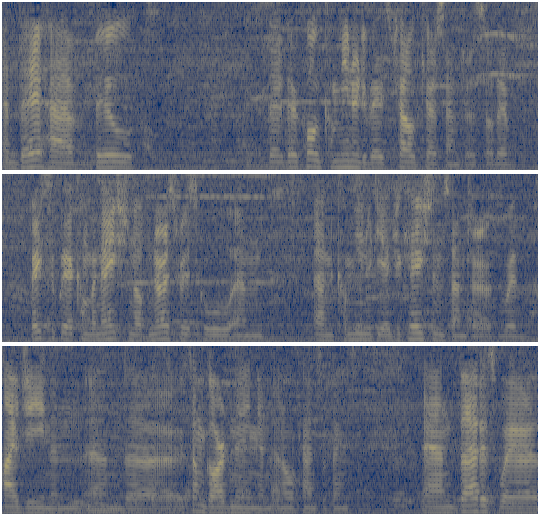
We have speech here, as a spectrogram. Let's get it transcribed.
and they have built. They're, they're called community-based childcare centers. So they're basically a combination of nursery school and and community education center with hygiene and, and uh, some gardening and, and all kinds of things. And that is where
